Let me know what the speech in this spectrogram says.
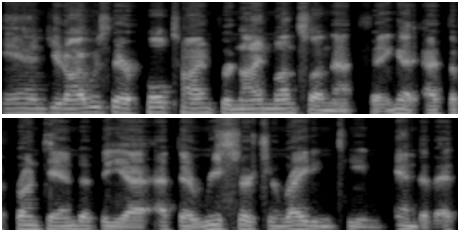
and you know I was there full time for nine months on that thing at, at the front end at the uh, at the research and writing team end of it.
